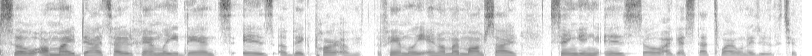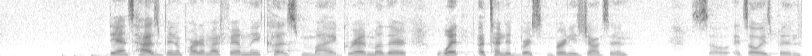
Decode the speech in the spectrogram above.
So on my dad's side of the family, dance is a big part of the family, and on my mom's side, singing is. So I guess that's why I want to do the two. Dance has been a part of my family because my grandmother went attended Bur- Bernice Johnson, so it's always been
